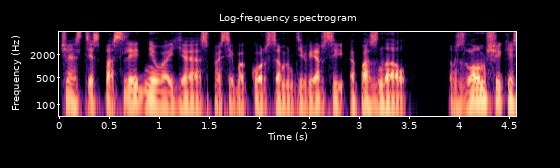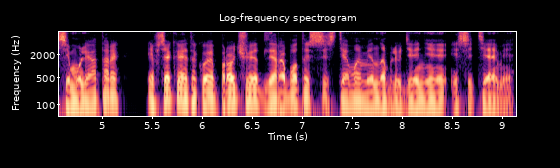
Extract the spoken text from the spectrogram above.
Часть из последнего я, спасибо курсам диверсий, опознал — взломщики, симуляторы и всякое такое прочее для работы с системами наблюдения и сетями.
